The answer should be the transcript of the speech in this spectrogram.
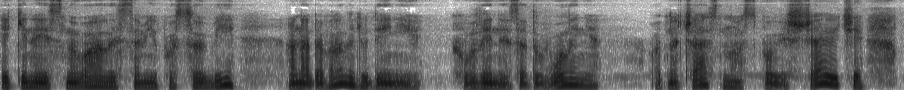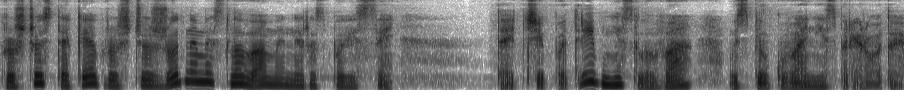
які не існували самі по собі, а надавали людині хвилини задоволення одночасно сповіщаючи про щось таке, про що жодними словами не розповіси. Та чи потрібні слова у спілкуванні з природою?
